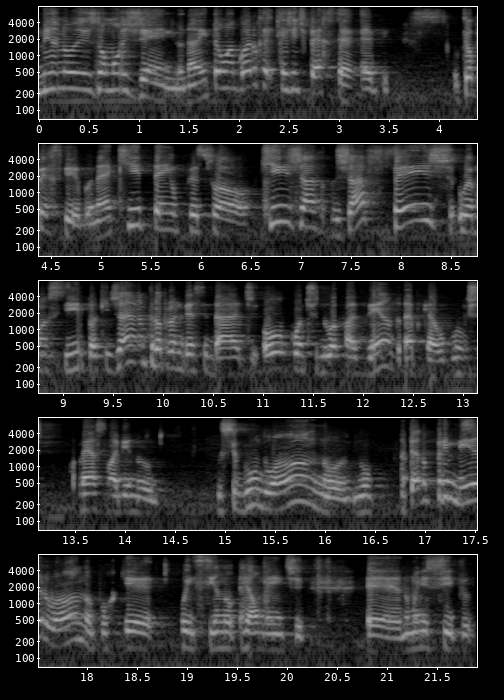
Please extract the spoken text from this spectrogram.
menos homogêneo, né? Então agora o que a gente percebe o que eu percebo, né, que tem o pessoal que já, já fez o Emancipa, que já entrou para a universidade ou continua fazendo, né, porque alguns começam ali no, no segundo ano, no, até no primeiro ano, porque o ensino realmente é, no município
